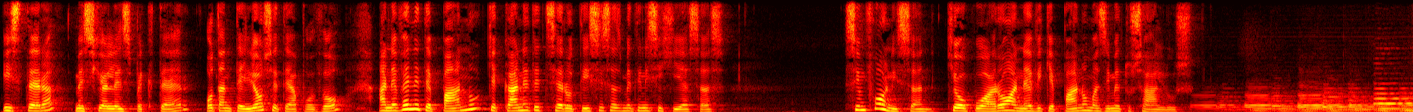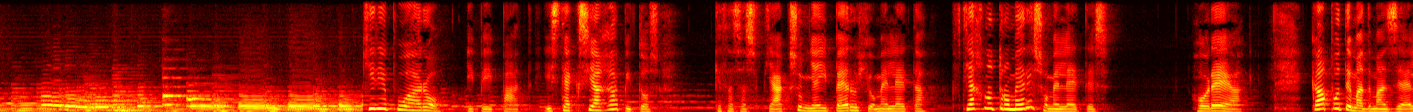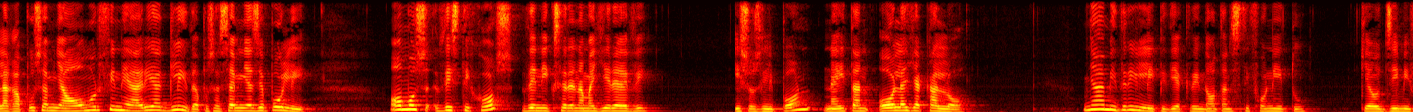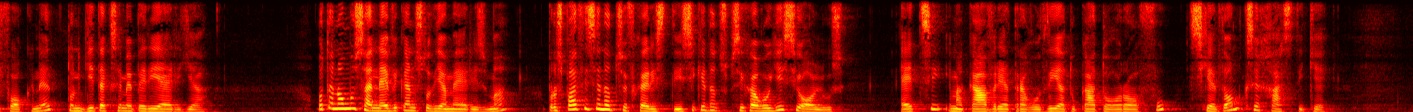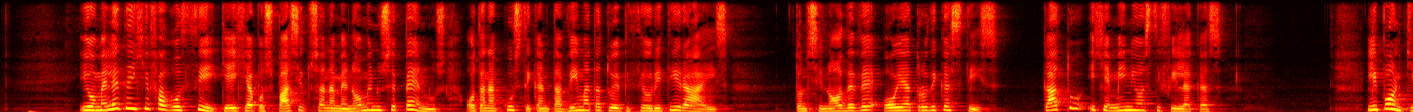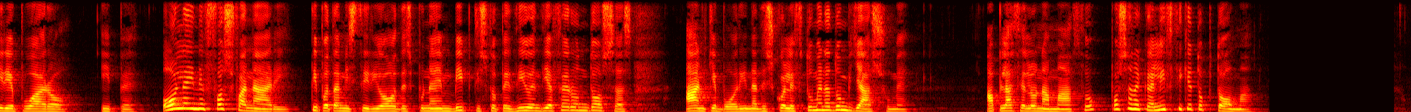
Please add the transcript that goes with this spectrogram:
Ύστερα, με Λενσπεκτέρ, όταν τελειώσετε από εδώ, ανεβαίνετε πάνω και κάνετε τις ερωτήσεις σας με την ησυχία σας. Συμφώνησαν και ο Πουαρό ανέβηκε πάνω μαζί με τους άλλους. «Κύριε Πουαρό», είπε η Πατ, «είστε αξιαγάπητος και θα σας φτιάξω μια υπέροχη ομελέτα. Φτιάχνω τρομερές ομελέτες». «Ωραία. Κάποτε, μαντμαζέλ, αγαπούσα μια όμορφη νεαρή Αγγλίδα που σας έμοιαζε πολύ. Όμως, δυστυχώς, δεν ήξερε να μαγειρεύει. Ίσως λοιπόν να ήταν όλα για καλό. Μια αμυδρή λύπη διακρινόταν στη φωνή του και ο Τζίμι Φόκνερ τον κοίταξε με περιέργεια. Όταν όμως ανέβηκαν στο διαμέρισμα, προσπάθησε να τους ευχαριστήσει και να τους ψυχαγωγήσει όλους. Έτσι η μακάβρια τραγωδία του κάτω ορόφου σχεδόν ξεχάστηκε. Η ομελέτα είχε φαγωθεί και είχε αποσπάσει τους αναμενόμενους επένους όταν ακούστηκαν τα βήματα του επιθεωρητή Ράης. Τον συνόδευε ο ιατροδικαστής. Κάτω είχε μείνει ο αστιφύλακας. «Λοιπόν κύριε Πουαρό», είπε, «όλα είναι φως φανάρι, τίποτα μυστηριώδες που να εμπίπτει στο πεδίο ενδιαφέροντός σας αν και μπορεί να δυσκολευτούμε να τον πιάσουμε. Απλά θέλω να μάθω πώς ανακαλύφθηκε το πτώμα.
